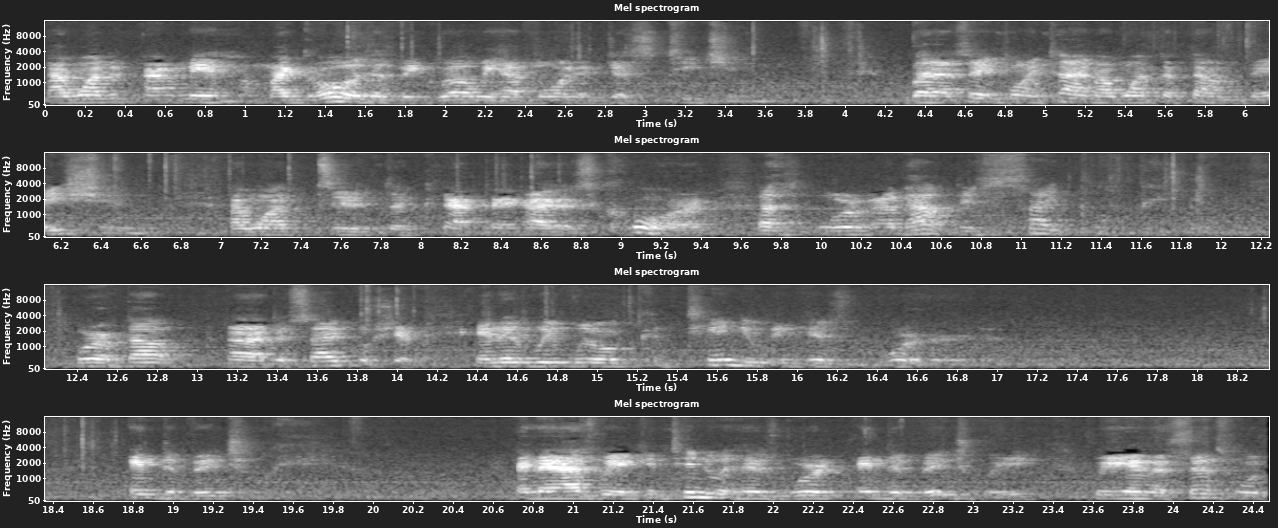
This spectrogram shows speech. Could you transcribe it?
I want, I mean, my goal is as we grow, we have more than just teaching. But at the same point in time, I want the foundation. I want to, the, at, its core, uh, we're about disciple people. We're about uh, discipleship. And then we will continue in His Word individually. And as we continue in His Word individually, we, in a sense, will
